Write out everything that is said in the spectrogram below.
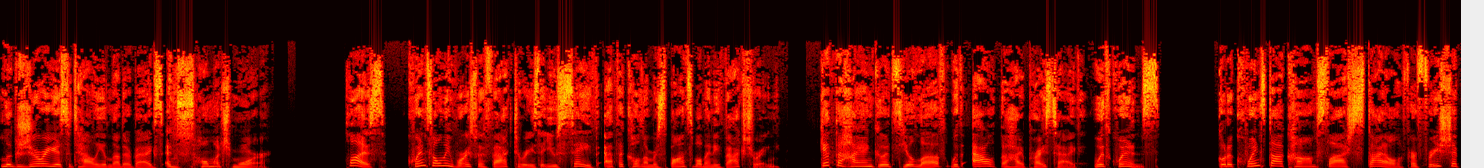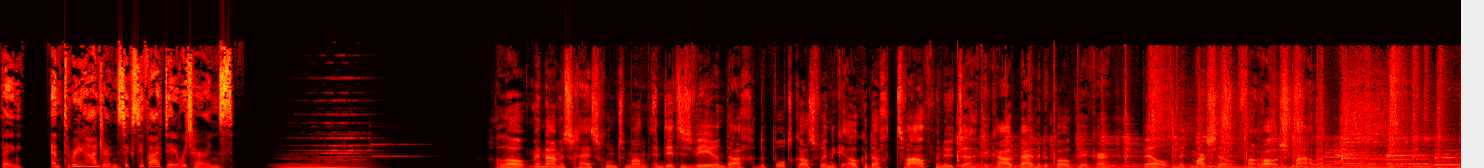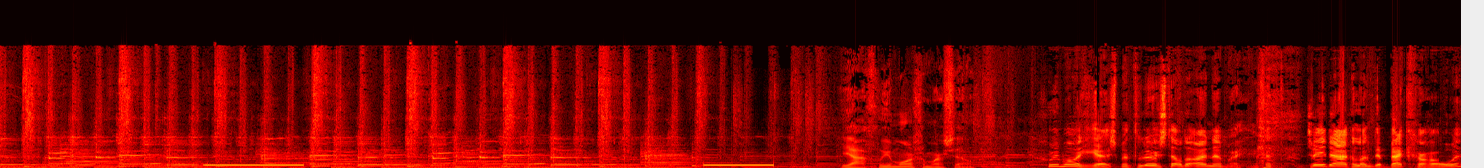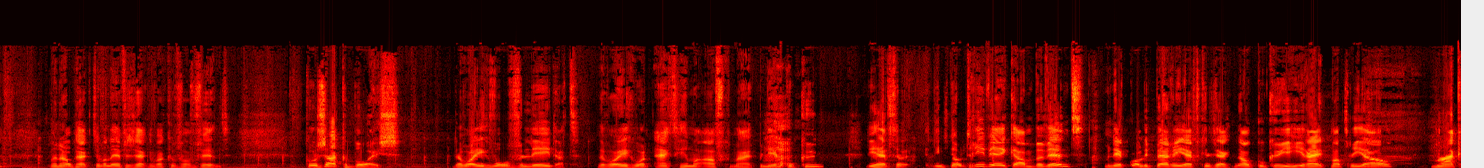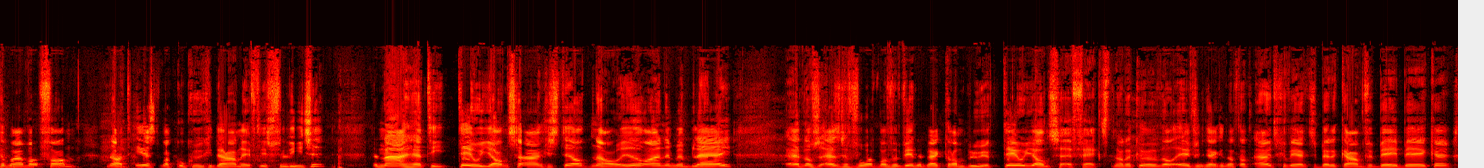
luxurious Italian leather bags, and so much more. Plus, Quince only works with factories that use safe, ethical, and responsible manufacturing. Get the high-end goods you'll love without the high price tag with Quince. Go to quince.com/style for free shipping and 365-day returns. Hallo, mijn naam is Gijs Groenteman en dit is weer een dag, de podcast waarin ik elke dag 12 minuten, ik houd bij me de kookwekker, bel met Marcel van Roosmalen. Ja, goedemorgen Marcel. Goedemorgen Gijs, ik ben teleurgestelde Arnhemmer. Ik heb twee dagen lang de bek gehouden, maar nu ga ik er wel even zeggen wat ik ervan vind. Kozakkenboys, daar word je gewoon verlederd. Daar word je gewoon echt helemaal afgemaakt. Meneer Cocu, die, heeft er, die is nou drie weken aan bewind. Meneer Colli heeft gezegd, nou Cocu, hier het materiaal. Maak er maar wat van. Nou, het eerste wat Cocu gedaan heeft, is verliezen. Daarna heeft hij Theo Jansen aangesteld. Nou, heel Arnhem blij en enzovoort, maar we winnen bij Cambuur. Theo Jansen effect. Nou, dan kunnen we wel even zeggen dat dat uitgewerkt is bij de KNVB-beker.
